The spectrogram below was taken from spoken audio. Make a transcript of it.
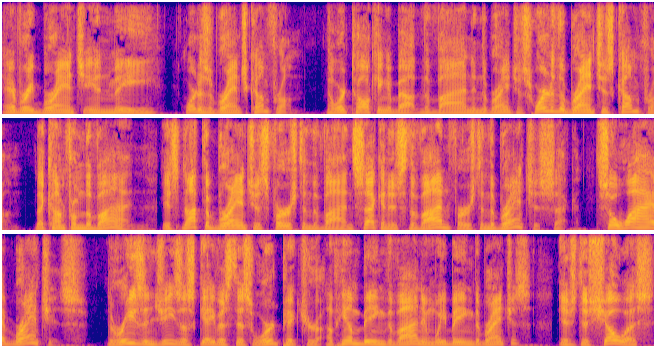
every branch in me, where does a branch come from? Now, we're talking about the vine and the branches. Where do the branches come from? They come from the vine. It's not the branches first and the vine second, it's the vine first and the branches second. So, why have branches? The reason Jesus gave us this word picture of Him being the vine and we being the branches is to show us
